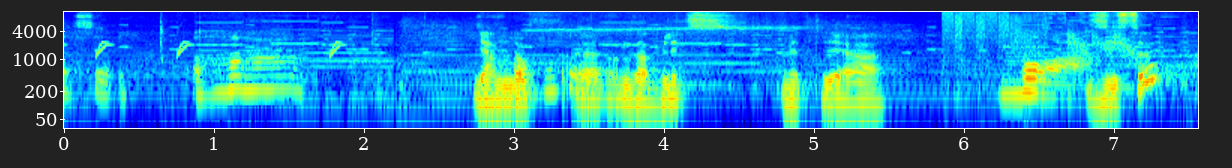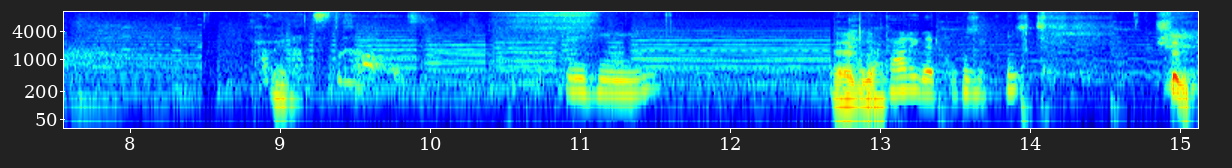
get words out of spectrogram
Ach so. Oh, Wir haben doch Oh. äh, unser Blitz mit der. boah. Siehst du? Fabian hat's drauf. Mhm. Äh, Aber wir, Karin hat große Brust. stimmt.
